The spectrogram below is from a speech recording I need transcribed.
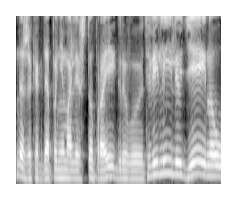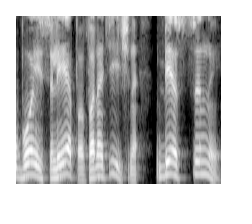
даже когда понимали, что проигрывают, вели людей на убой слепо, фанатично, без цены.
